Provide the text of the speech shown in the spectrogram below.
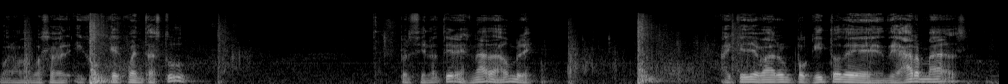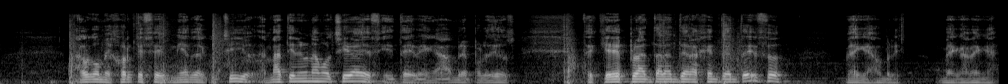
Bueno, vamos a ver. ¿Y con qué cuentas tú? Pero si no tienes nada, hombre. Hay que llevar un poquito de, armas. Algo mejor que ese mierda de cuchillo. Además tiene una mochila y decirte, venga, hombre, por Dios. ¿Te quieres plantar ante la gente ante eso? Venga, hombre. Venga, venga.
